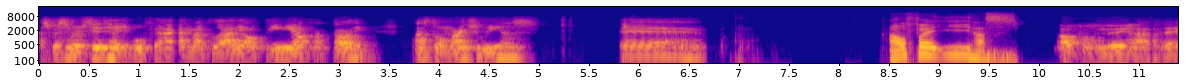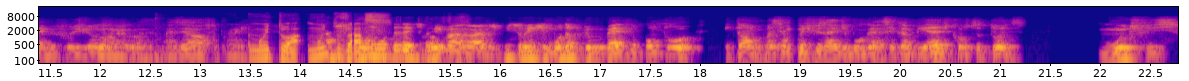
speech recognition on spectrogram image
Vai ser Mercedes, Red Bull, Ferrari, McLaren, Alpine, AlphaTauri, Aston Martin, Williams, é, Alfa e Haas. Alfa Romeo e Haas. É, me fugiu o nome agora, mas é Alfa também. Muito, a- muitos muda isso aí, mano. Dificilmente muda porque o Pérez não pontuou. Então, vai ser muito difícil a Red Bull ser campeã de construtores. Muito difícil.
